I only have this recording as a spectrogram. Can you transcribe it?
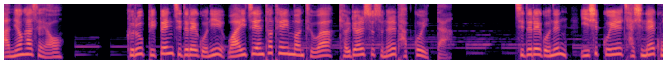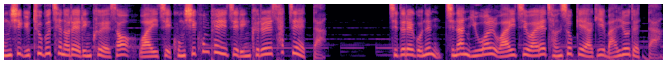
안녕하세요. 그룹 빅뱅 지드래곤이 YG 엔터테인먼트와 결별 수순을 밟고 있다. 지드래곤은 29일 자신의 공식 유튜브 채널의 링크에서 YG 공식 홈페이지 링크를 삭제했다. 지드래곤은 지난 6월 YG와의 전속 계약이 만료됐다.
